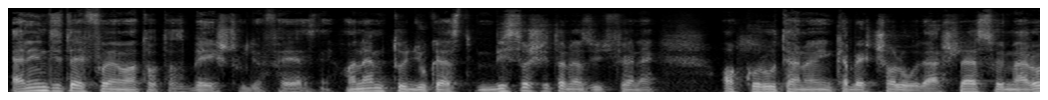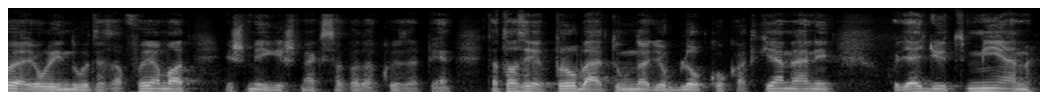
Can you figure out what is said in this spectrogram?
elindít egy folyamatot, az be is tudja fejezni. Ha nem tudjuk ezt biztosítani az ügyfélnek, akkor utána inkább egy csalódás lesz, hogy már olyan jól indult ez a folyamat, és mégis megszakad a közepén. Tehát azért próbáltunk nagyobb blokkokat kiemelni, hogy együtt milyen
